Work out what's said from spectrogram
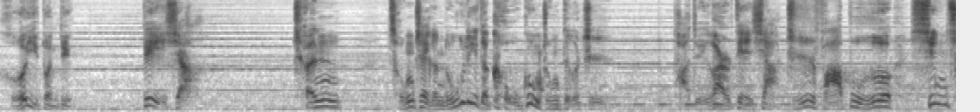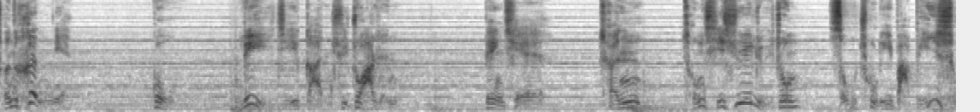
何以断定？陛下，臣。从这个奴隶的口供中得知，他对二殿下执法不阿心存恨念，故立即赶去抓人，并且臣从其靴履中搜出了一把匕首，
